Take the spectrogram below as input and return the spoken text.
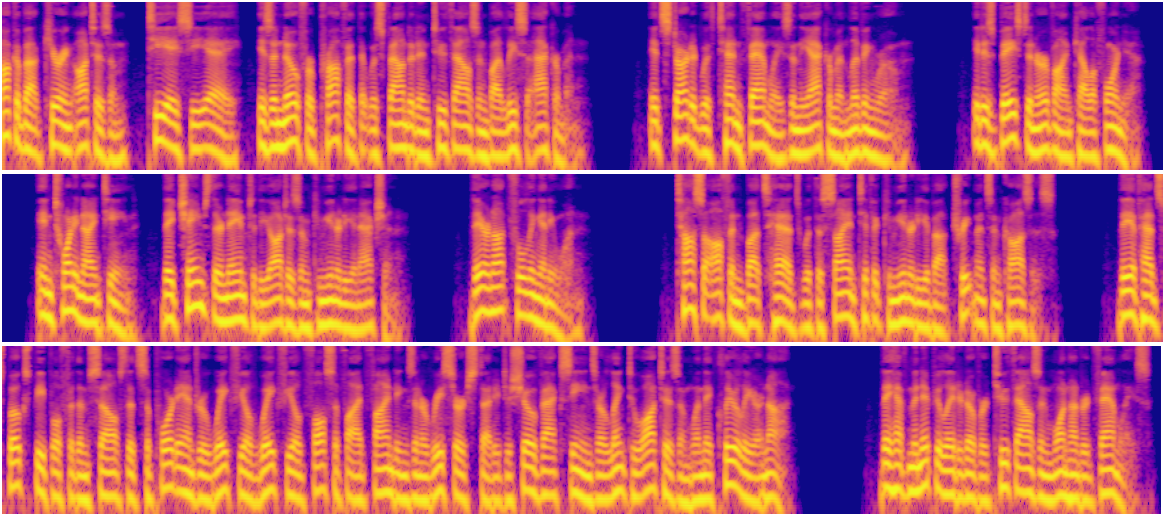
Talk About Curing Autism, TACA, is a no for profit that was founded in 2000 by Lisa Ackerman. It started with 10 families in the Ackerman living room. It is based in Irvine, California. In 2019, they changed their name to the Autism Community in Action. They are not fooling anyone. TACA often butts heads with the scientific community about treatments and causes. They have had spokespeople for themselves that support Andrew Wakefield. Wakefield falsified findings in a research study to show vaccines are linked to autism when they clearly are not. They have manipulated over 2,100 families.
